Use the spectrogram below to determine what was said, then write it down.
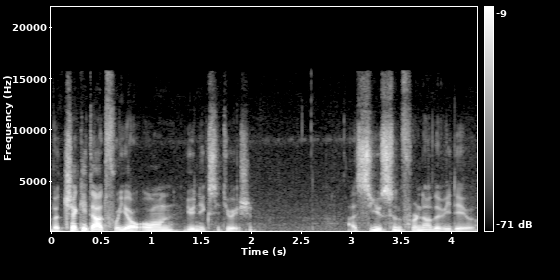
But check it out for your own unique situation. I'll see you soon for another video.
